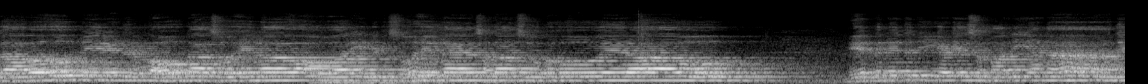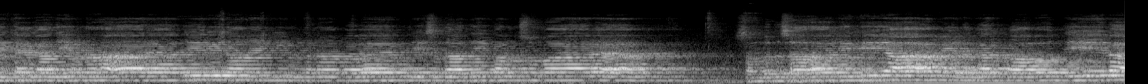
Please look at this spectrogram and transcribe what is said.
ਗਾਵੋ ਮੇਰੇ ਨਿਰਭਉ ਕਾ ਸੋਹੇਲਾ ਵਾਰੀ ਨਿਤ ਸੋਹੇਲਾ ਸਦਾ ਸੁਖ ਹੋਏ ਨਿਤ ਜੀੜੇ ਸਮਾਲੀਆਂ ਦੇਖੇਗਾ ਦੇਵਨਹਾਰ ਤੇਰੇ ਦਾਣੇ ਕੀਮਤ ਨਾ ਪਵੈ ਤੇ ਸਦਾ ਦੇ ਕਮ ਸੁਮਾਰ ਸੰਗਤ ਸਾਹ ਲਿਖਿਆ ਮਿਲ ਕਰ ਪਾਵੋ ਤੇਰਾ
